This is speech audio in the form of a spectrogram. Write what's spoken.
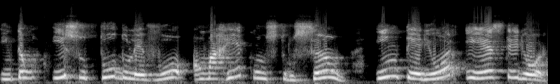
Então, isso tudo levou a uma reconstrução interior e exterior.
